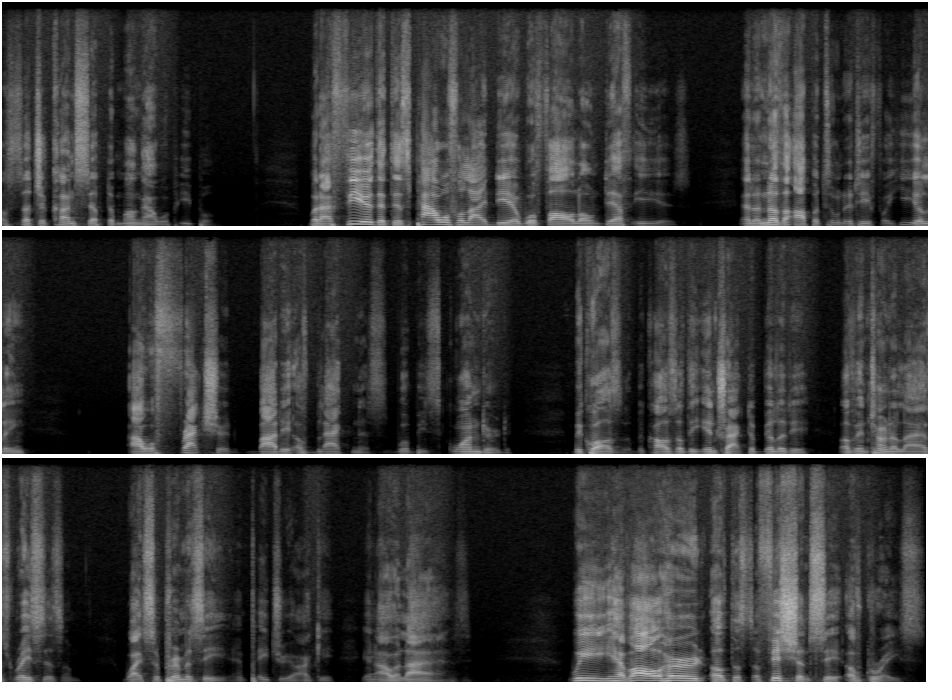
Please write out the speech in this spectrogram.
of such a concept among our people. But I fear that this powerful idea will fall on deaf ears and another opportunity for healing our fractured body of blackness will be squandered because, because of the intractability of internalized racism, white supremacy, and patriarchy in our lives. We have all heard of the sufficiency of grace,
